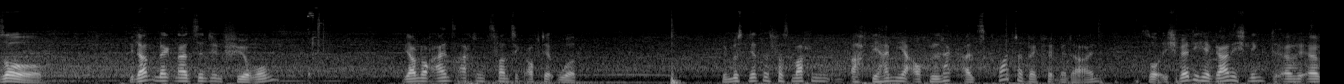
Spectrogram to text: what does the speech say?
So. Die London Knights sind in Führung. Wir haben noch 1,28 auf der Uhr. Wir müssen jetzt etwas machen. Ach, wir haben ja auch Lack als Quarterback, fällt mir da ein. So, ich werde hier gar nicht link, äh, äh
